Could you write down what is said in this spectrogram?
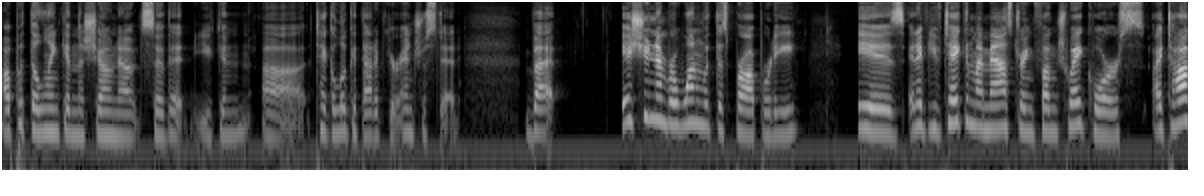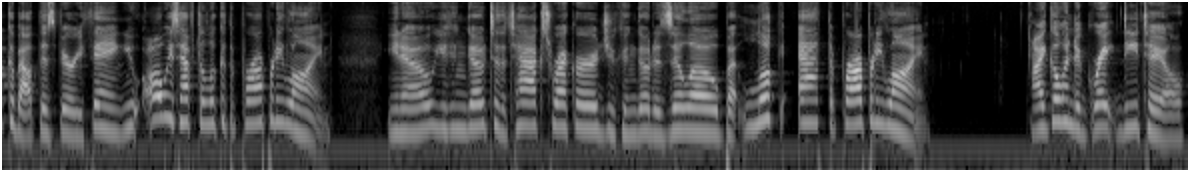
I'll put the link in the show notes so that you can uh, take a look at that if you're interested. But issue number one with this property is, and if you've taken my Mastering Feng Shui course, I talk about this very thing. You always have to look at the property line. You know, you can go to the tax records, you can go to Zillow, but look at the property line. I go into great detail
